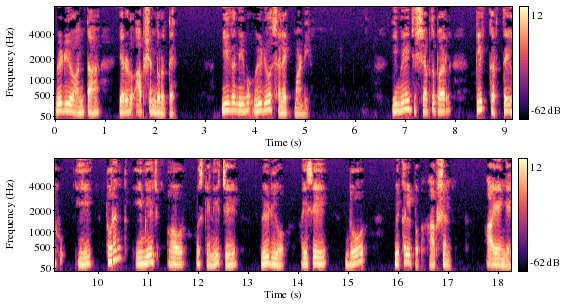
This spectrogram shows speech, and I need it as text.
ವಿಡಿಯೋ ಅಂತ ಎರಡು ಆಪ್ಷನ್ ಬರುತ್ತೆ ಈಗ ನೀವು ವಿಡಿಯೋ ಸೆಲೆಕ್ಟ್ ಮಾಡಿ इमेज शब्द पर क्लिक करते ही तुरंत इमेज और उसके नीचे वीडियो ऐसे दो विकल्प ऑप्शन आएंगे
